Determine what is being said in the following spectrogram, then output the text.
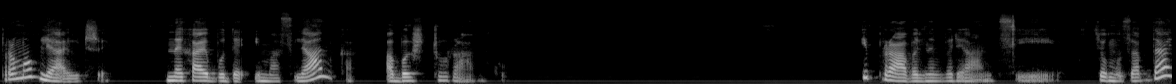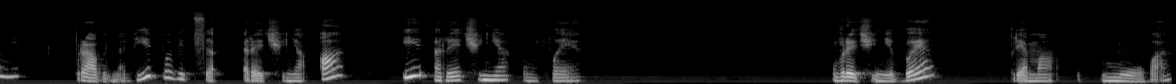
промовляючи, нехай буде і маслянка, аби щоранку. І правильний варіант в цьому завданні правильна відповідь це речення А і речення В. В реченні Б пряма мова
